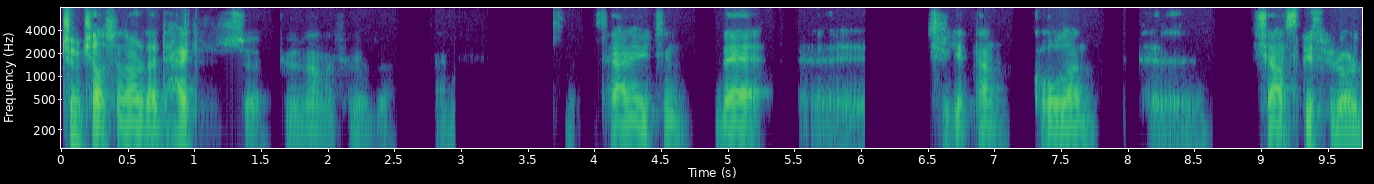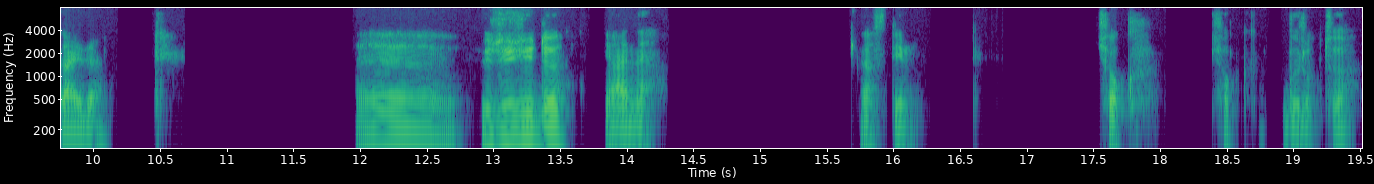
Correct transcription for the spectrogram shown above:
tüm çalışanlar oradaydı. Herkes gözünden anlaşılıyordu. Yani, için de eee, şirketten kovulan eee Sean Spears bile oradaydı. Eee, üzücüydü. Yani nasıl diyeyim? Çok çok buruktu.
